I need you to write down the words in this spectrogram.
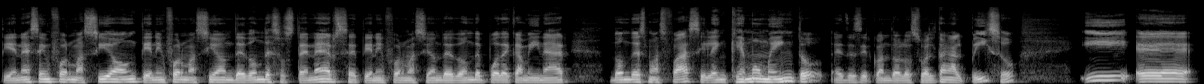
tiene esa información, tiene información de dónde sostenerse, tiene información de dónde puede caminar, dónde es más fácil, en qué momento, es decir, cuando lo sueltan al piso, y eh,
